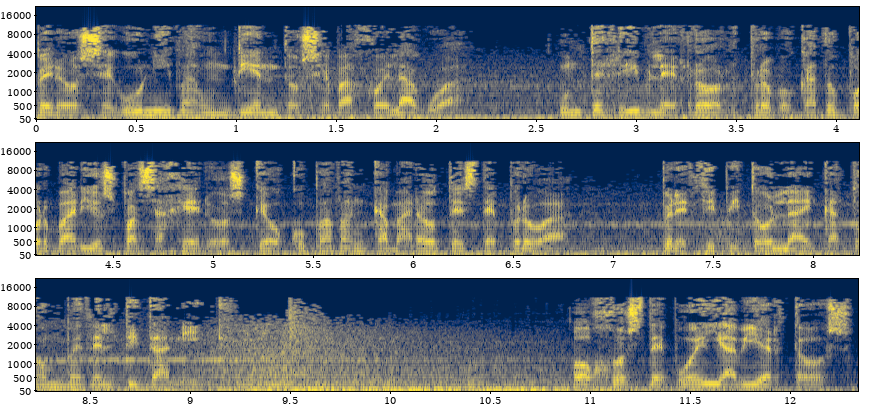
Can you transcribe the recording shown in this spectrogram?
Pero según iba hundiéndose bajo el agua, un terrible error provocado por varios pasajeros que ocupaban camarotes de proa precipitó la hecatombe del Titanic. Ojos de buey abiertos.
